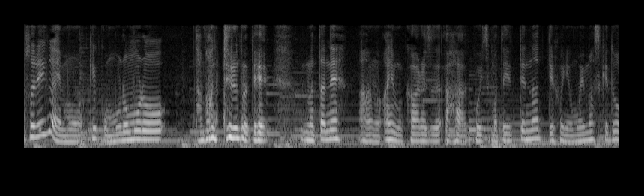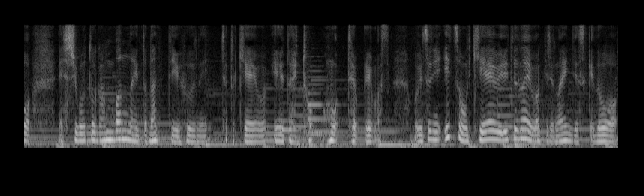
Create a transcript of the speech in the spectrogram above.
それ以外も結構もろもろ溜まってるのでまたねあの愛も変わらずああこいつまた言ってんなっていうふうに思いますけど仕事頑張んないとなっていうふうにちょっと気合を入れたいと思っております。別にいつも気合を入れてないわけじゃないんですけど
